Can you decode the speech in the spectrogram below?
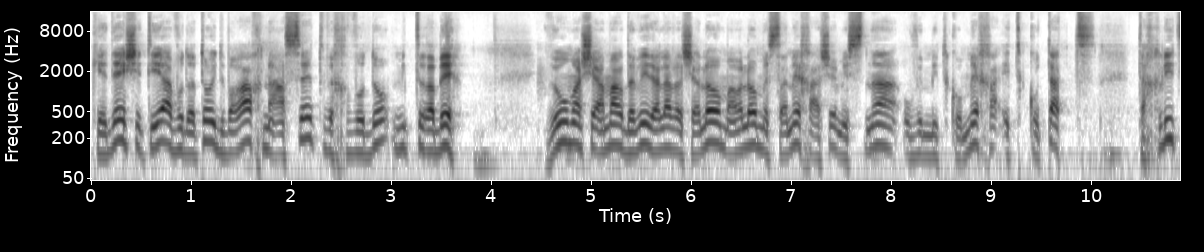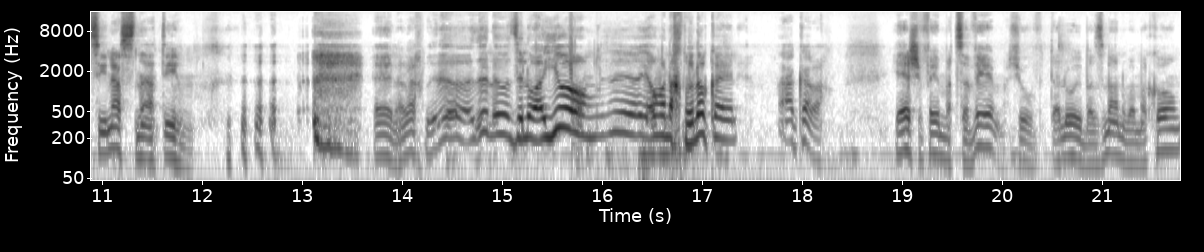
כדי שתהיה עבודתו יתברך נעשית וכבודו מתרבה. והוא מה שאמר דוד עליו השלום, לו משנאיך השם אשנא ובמתקומך את קוטט, תכלית שנאה שנאתים. אין, אנחנו, לא, זה לא, זה לא היום, זה, היום אנחנו לא כאלה. מה קרה? יש לפעמים מצבים, שוב, תלוי בזמן ובמקום,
